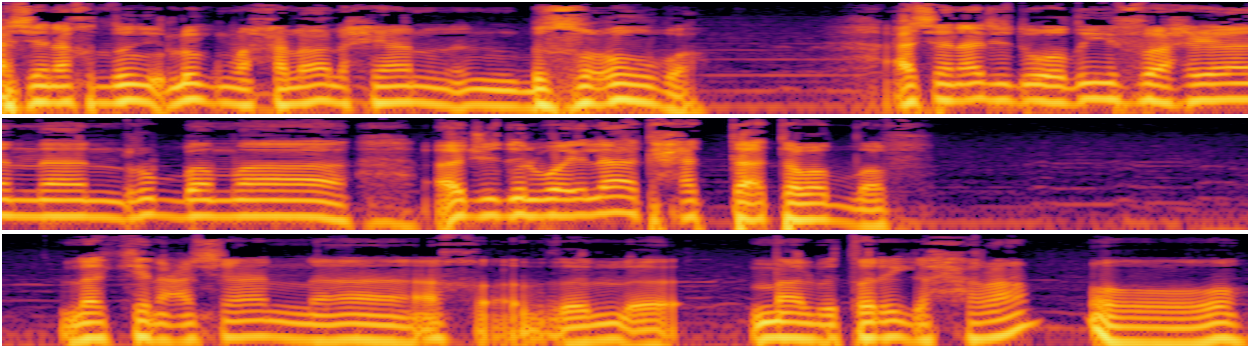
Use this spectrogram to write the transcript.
عشان آخذ لقمة حلال أحيانا بصعوبة. عشان أجد وظيفة أحيانا ربما أجد الويلات حتى أتوظف. لكن عشان أخذ المال بطريقة حرام أوه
